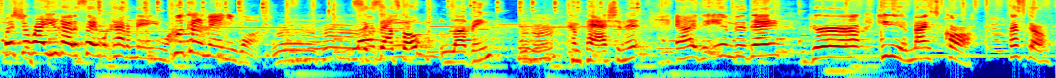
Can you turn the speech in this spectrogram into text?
But you're right. You got to say what kind of man you want. What kind of man you want? Mm-hmm. Successful, loving, mm-hmm. compassionate. And at the end of the day, girl, he need a nice car. Let's go.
